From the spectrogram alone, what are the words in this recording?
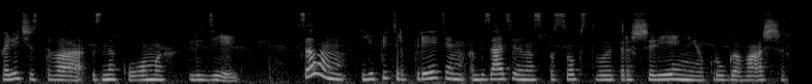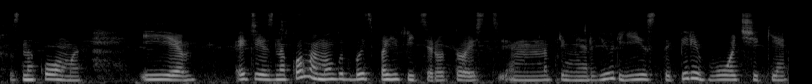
количества знакомых людей. В целом, Юпитер в третьем обязательно способствует расширению круга ваших знакомых. И эти знакомые могут быть по Юпитеру, то есть, например, юристы, переводчики,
